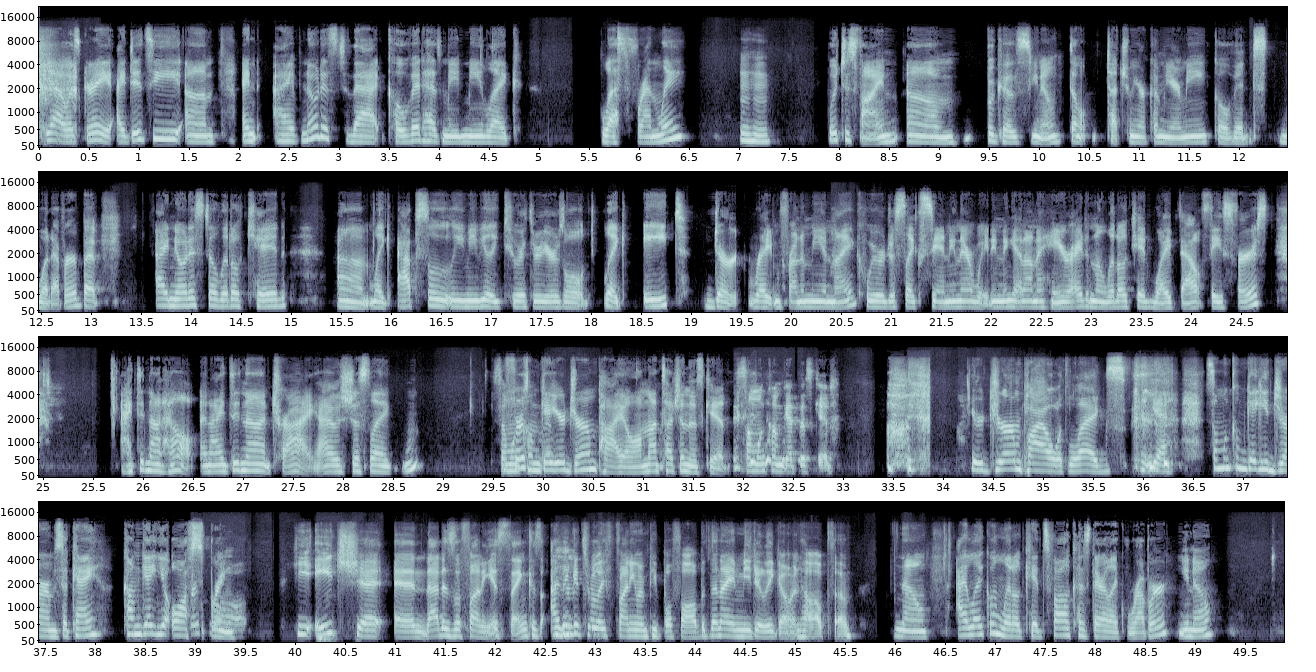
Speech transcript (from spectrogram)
yeah, it was great. I did see. Um, and I've noticed that COVID has made me like less friendly. hmm which is fine um, because you know don't touch me or come near me covid whatever. But i noticed a little kid um, like absolutely maybe like two or three years old like ate dirt right in front of me and mike. We were just like standing there waiting to get on a hayride and the little kid wiped out face first. I did not help and i did not try. I was just like "Mm, someone first come get your germ pile i'm not touching this kid. Someone come get this kid Your germ pile with legs. yeah someone come get your germs okay come get your offspring all, He ate shit, and that is the funniest thing because I think mm-hmm. it's really funny when people fall, but then I immediately go and help them. No, I like when little kids fall because they're like rubber, you know?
